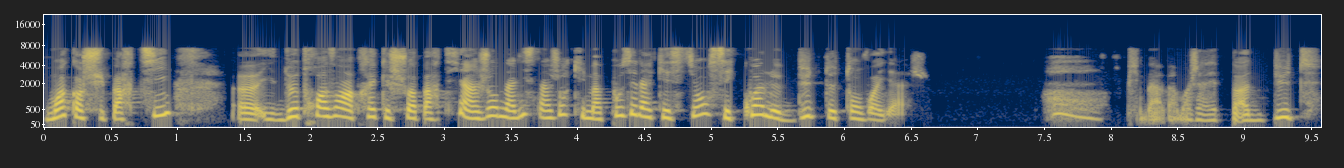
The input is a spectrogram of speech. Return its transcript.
moi quand je suis partie, deux trois ans après que je sois partie, un journaliste un jour qui m'a posé la question, c'est quoi le but de ton voyage? Oh, Puis bah, bah moi j'avais pas de but.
